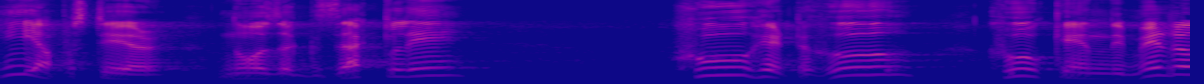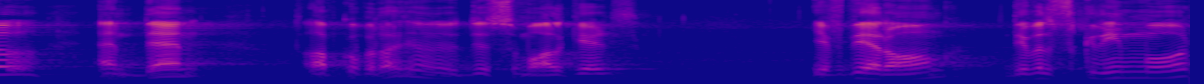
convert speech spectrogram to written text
he upstairs knows exactly who hit who, who came in the middle, and then, आपको पता है the small kids, if they are wrong, they will scream more,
